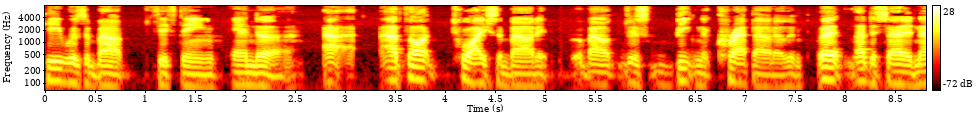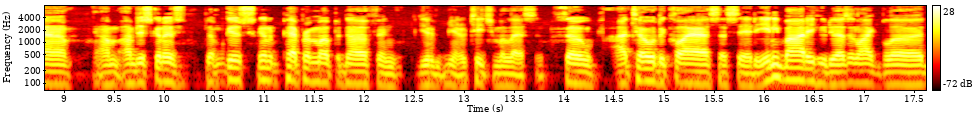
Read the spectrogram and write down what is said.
he was about 15 and uh i i thought twice about it about just beating the crap out of him. But I decided now I'm I'm just gonna I'm just gonna pepper him up enough and you know teach him a lesson. So I told the class, I said anybody who doesn't like blood,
